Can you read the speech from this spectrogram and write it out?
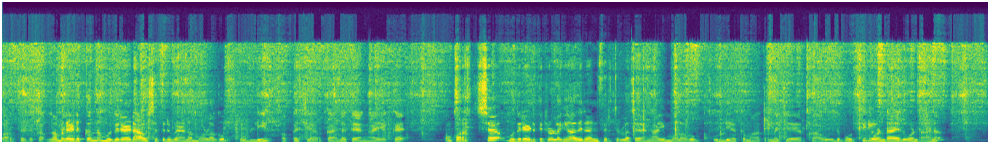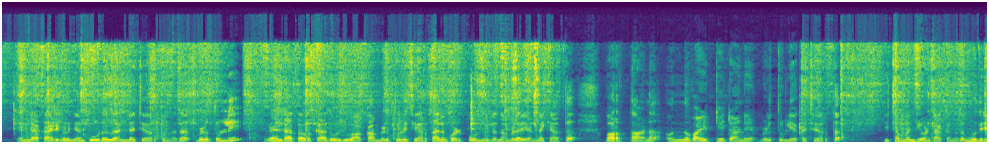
വറുത്തെടുക്കാം. നമ്മൾ എടുക്കുന്ന മുതിരയുടെ ആവശ്യത്തിന് വേണം മുളകും ഉള്ളിയും ഒക്കെ ചേർക്കാൻ തേങ്ങായൊക്കെ. അപ്പം കുറച്ച് മുതിര എടുത്തിട്ടുള്ളെങ്കിൽ അതിനനുസരിച്ചുള്ള തേങ്ങയും മുളകും ഉള്ളിയൊക്കെ മാത്രമേ ചേർക്കാവൂ. ഇതിപ്പോൾ ഒത്തിരി ഉണ്ടായതുകൊണ്ടാണ് എല്ലാ കാര്യങ്ങളും ഞാൻ കൂടുതൽ തന്നെ ചേർക്കുന്നത്. വെളുത്തുള്ളി വേണ്ടാത്തവർക്ക് അത് ഒഴിവാക്കാം. വെളുത്തുള്ളി ചേർത്താലും കുഴപ്പമൊന്നുമില്ല. നമ്മൾ എണ്ണയ്ക്കകത്ത് വറുത്താണ് ഒന്ന് വഴറ്റിയിട്ടാണ് വെളുത്തുള്ളിയൊക്കെ ചേർത്ത് ഈ ചമ്മന്തി ഉണ്ടാക്കുന്നത്. മുതിര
